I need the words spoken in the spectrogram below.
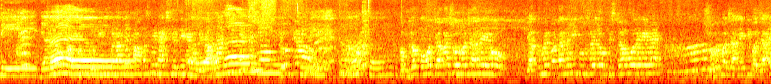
दीदा हैं तुम लोग बहुत ज़्यादा शोर मचा रहे हो क्या तुम्हें पता नहीं दूसरे लोग डिस्टर्ब हो रहे हैं शोर मचाने की बजाय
